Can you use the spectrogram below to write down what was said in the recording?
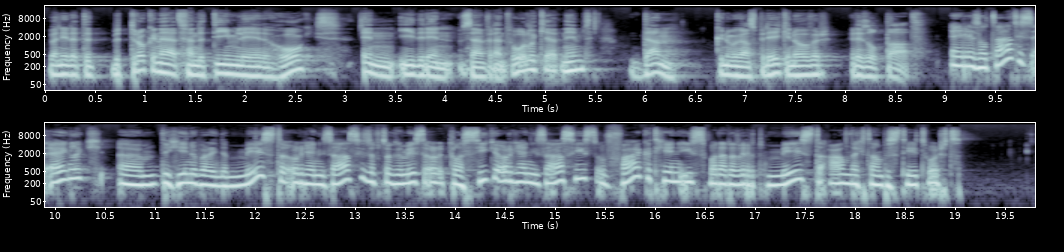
wanneer het de betrokkenheid van de teamleden hoog is en iedereen zijn verantwoordelijkheid neemt, dan kunnen we gaan spreken over resultaat. En resultaat is eigenlijk um, degene waar de meeste organisaties, of toch de meeste klassieke organisaties, vaak hetgene is waar er het meeste aandacht aan besteed wordt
